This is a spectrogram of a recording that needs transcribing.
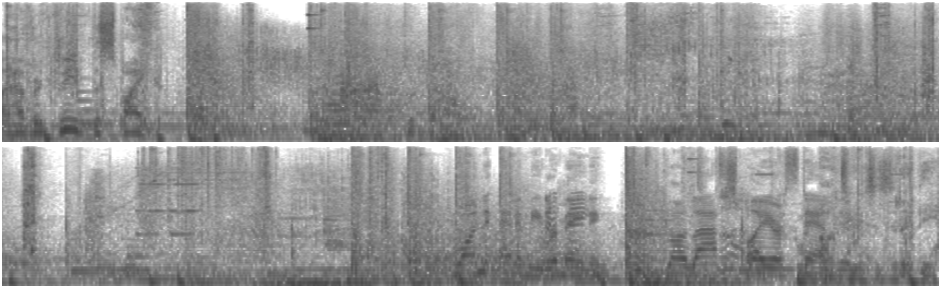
I have retrieved the spike. Put down. One enemy remaining. Planted Last spike. player My standing. ultimate is ready.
